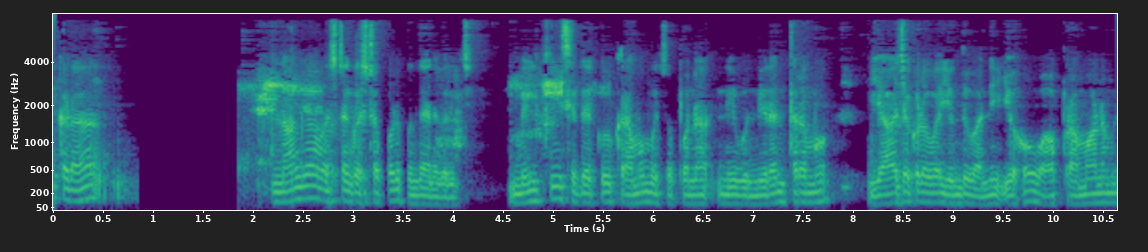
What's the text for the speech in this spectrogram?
ఇక్కడ నాలుగవ వర్షం కష్టపడి ఉంది ఆయన గురించి మిల్కీ సిదకు క్రమము చొప్పున నీవు నిరంతరము యాజకుడవ ఎందువని యహోవా ప్రమాణము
